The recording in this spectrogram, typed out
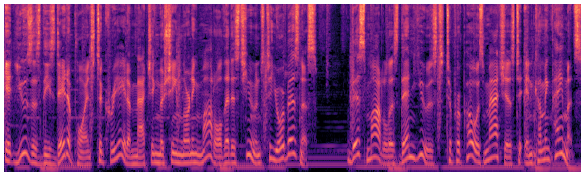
It uses these data points to create a matching machine learning model that is tuned to your business. This model is then used to propose matches to incoming payments,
